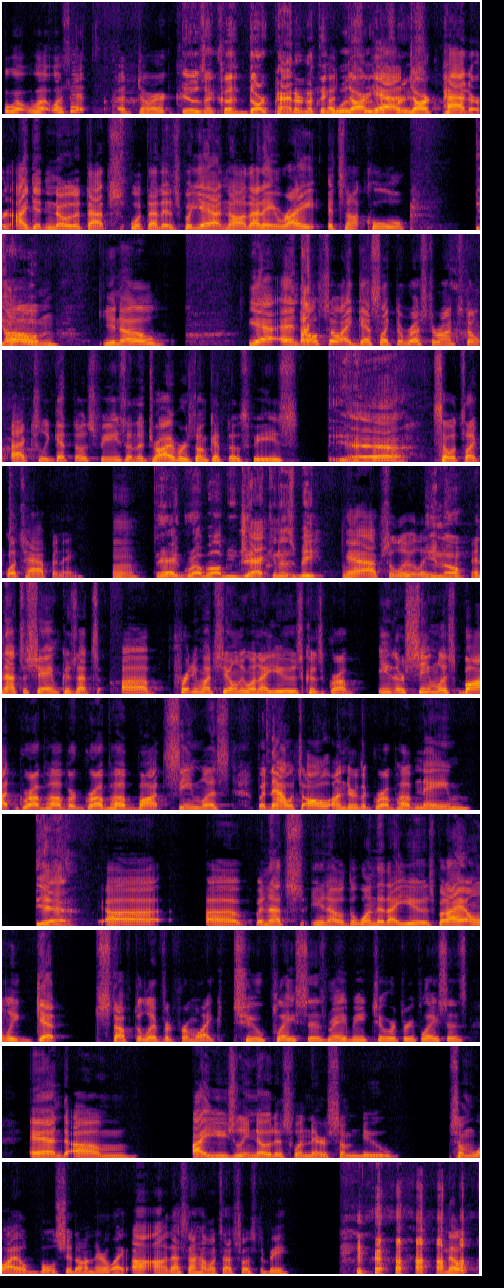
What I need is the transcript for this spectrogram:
What, what was it? A dark. It was like a dark pattern, I think was. dark, the- the yeah, phrase. dark pattern. I didn't know that that's what that is. But yeah, no, that ain't right. It's not cool. Yo, Um, you know, yeah, and I- also I guess like the restaurants don't actually get those fees, and the drivers don't get those fees. yeah. So it's like, what's happening? Hmm. Yeah, Grubhub, you jacking us, B. Yeah, absolutely. You know? And that's a shame because that's uh pretty much the only one I use because Grub either Seamless bought Grubhub or Grubhub bought Seamless, but now it's all under the Grubhub name. Yeah. Uh uh and that's you know the one that I use, but I only get stuff delivered from like two places, maybe two or three places. And um I usually notice when there's some new some wild bullshit on there like uh-uh, that's not how much that's supposed to be. Nope.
